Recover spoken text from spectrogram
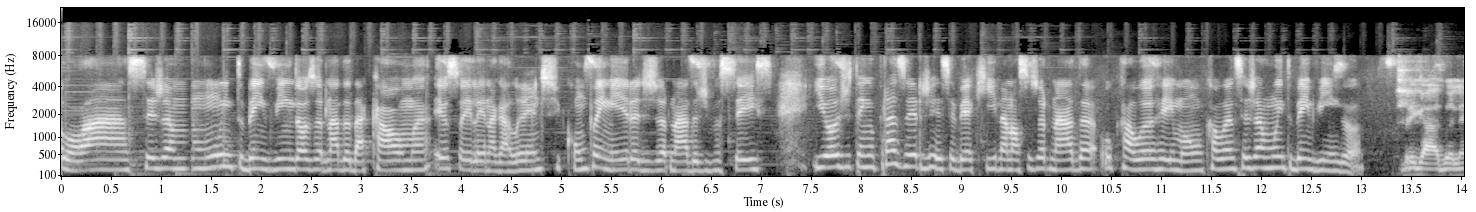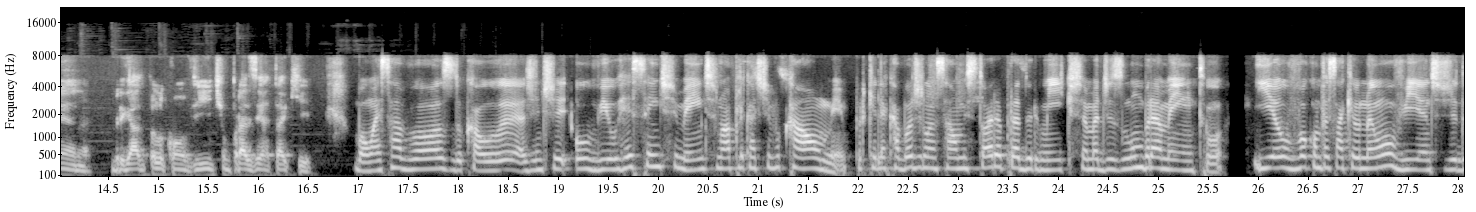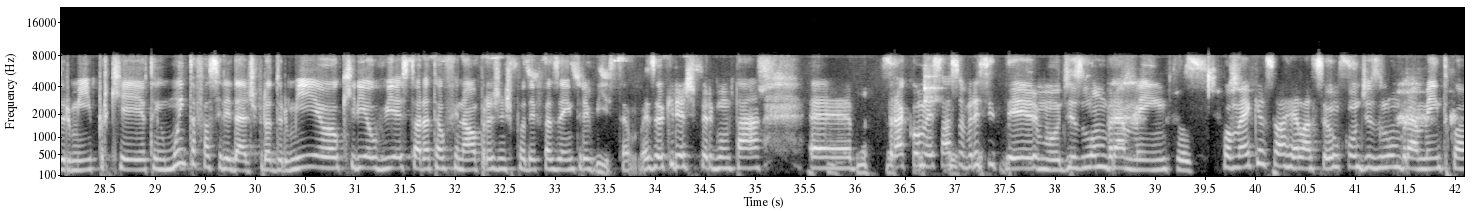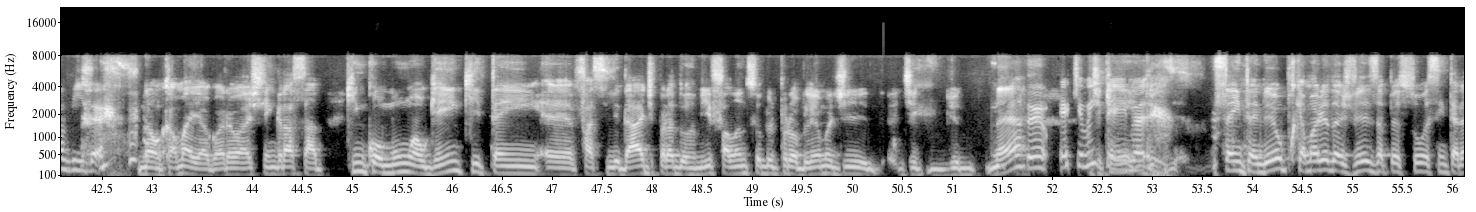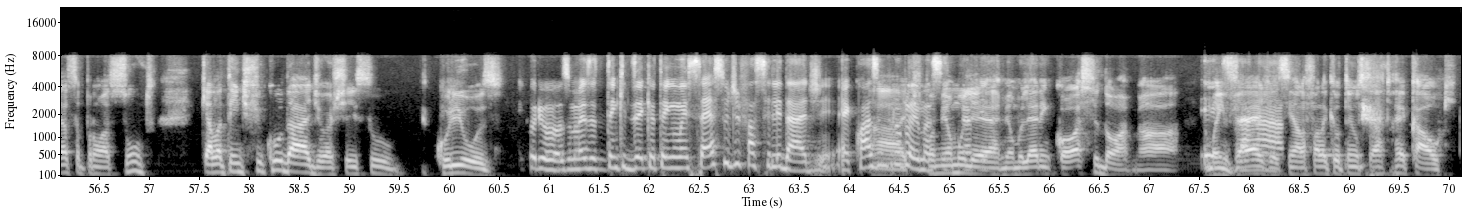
Olá, seja muito bem-vindo ao Jornada da Calma. Eu sou Helena Galante, companheira de jornada de vocês, e hoje tenho o prazer de receber aqui na nossa jornada o Cauã Raymond. Cauã, seja muito bem-vindo. Obrigado, Helena. Obrigado pelo convite, um prazer estar aqui. Bom, essa voz do Cauã a gente ouviu recentemente no aplicativo Calme, porque ele acabou de lançar uma história para dormir que chama Deslumbramento. E eu vou confessar que eu não ouvi antes de dormir, porque eu tenho muita facilidade para dormir. Eu queria ouvir a história até o final para a gente poder fazer a entrevista. Mas eu queria te perguntar, é, para começar sobre esse termo, deslumbramento. Como é que é a sua relação com deslumbramento com a vida? Não, calma aí. Agora eu achei engraçado. Que em comum alguém que tem é, facilidade para dormir falando sobre o problema de, de, de né? É que eu entendo. Quem, de, você entendeu? Porque a maioria das vezes a pessoa se interessa por um assunto que ela tem dificuldade. Eu achei isso curioso. Curioso, mas eu tenho que dizer que eu tenho um excesso de facilidade. É quase ah, um problema. Tipo assim, a minha mulher. Minha mulher encosta e dorme. Uma, uma inveja, assim, ela fala que eu tenho um certo recalque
